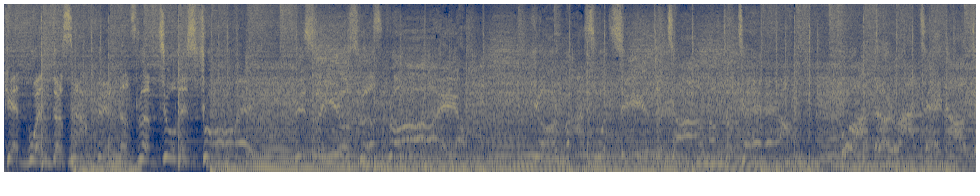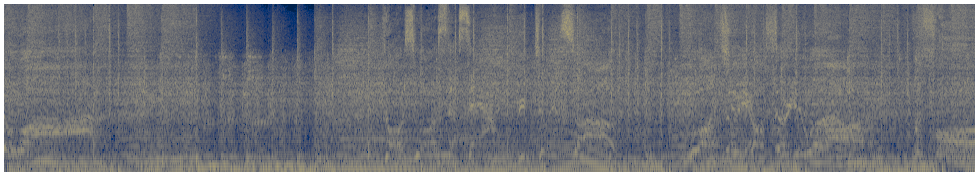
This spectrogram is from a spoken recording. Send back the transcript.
get when there's nothing else left to destroy? It's a useless ploy. Your eyes would see the dawn of the day, or the writing of the war. Those words that stand between soul. What do you offer you were before?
